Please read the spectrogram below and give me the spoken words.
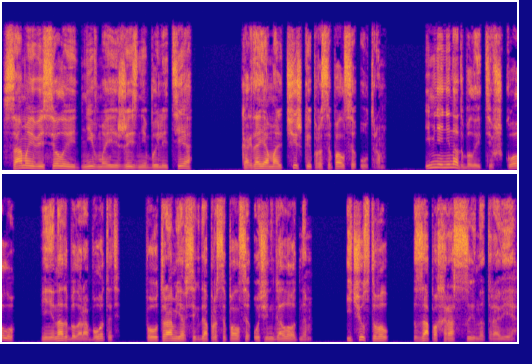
Самые веселые дни в моей жизни были те, когда я мальчишкой просыпался утром. И мне не надо было идти в школу, и не надо было работать. По утрам я всегда просыпался очень голодным и чувствовал запах росы на траве,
